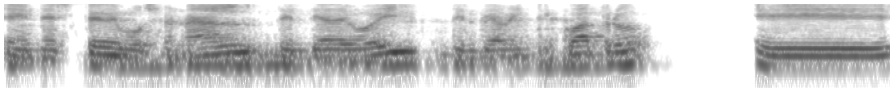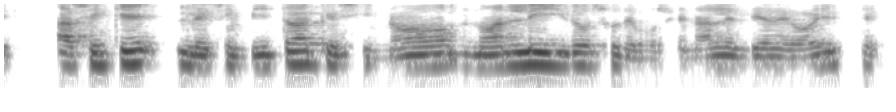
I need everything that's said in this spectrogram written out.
en este devocional del día de hoy, del día 24. Eh, así que les invito a que si no, no han leído su devocional el día de hoy, eh,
